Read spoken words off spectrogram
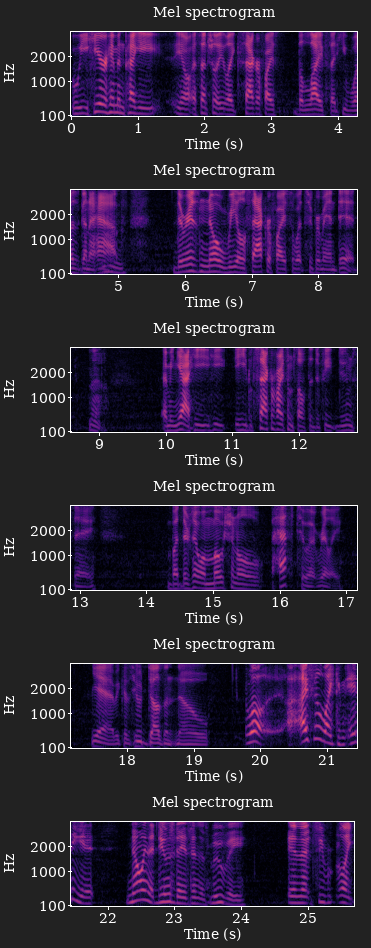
we hear him and Peggy, you know, essentially like sacrifice the life that he was gonna have. Mm-hmm. There is no real sacrifice of what Superman did. No. I mean, yeah, he he he sacrificed himself to defeat Doomsday, but there's no emotional heft to it, really. Yeah, because who doesn't know? Well, I I feel like an idiot knowing that Doomsday is in this movie, and that super, like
